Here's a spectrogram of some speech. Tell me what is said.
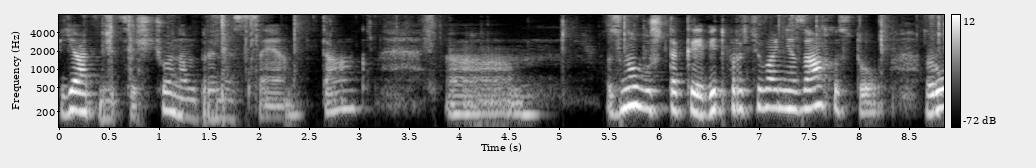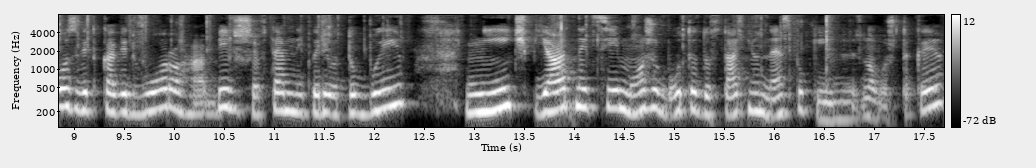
П'ятниця, що нам принесе? Так. Знову ж таки, відпрацювання захисту, розвідка від ворога більше в темний період доби, ніч п'ятниці може бути достатньо неспокійною. Знову ж таки,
